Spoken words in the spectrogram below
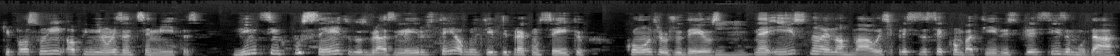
que possuem opiniões antissemitas. 25% dos brasileiros têm algum tipo de preconceito contra os judeus, uhum. né? E isso não é normal, isso precisa ser combatido, isso precisa mudar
